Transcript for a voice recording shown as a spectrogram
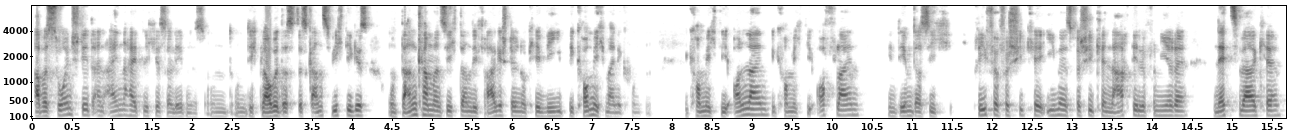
Aber so entsteht ein einheitliches Erlebnis und, und ich glaube, dass das ganz wichtig ist. Und dann kann man sich dann die Frage stellen, okay, wie bekomme ich meine Kunden? Bekomme ich die online, bekomme ich die offline, indem dass ich Briefe verschicke, E-Mails verschicke, nachtelefoniere, Netzwerke,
